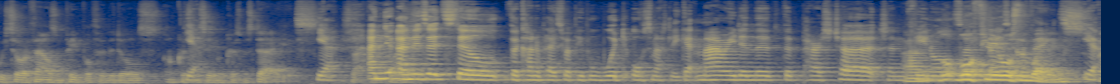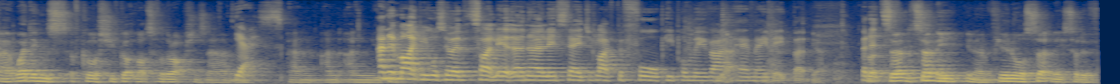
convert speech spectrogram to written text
we saw a thousand people through the doors on Christmas Eve and Christmas Day. It's, Yeah. it's And of and is it still the kind of place where people would automatically get married in the, the parish church and Um, funerals? more, more and funerals than weddings. Yeah. Uh, weddings, of course, you've got lots of other options now. Haven't you? yes. Um, and, and, And it might be also at slightly at an earlier stage of life before people move out Yeah. here, maybe. But Yeah. but, it's certainly, certainly, you know, funerals, certainly sort of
